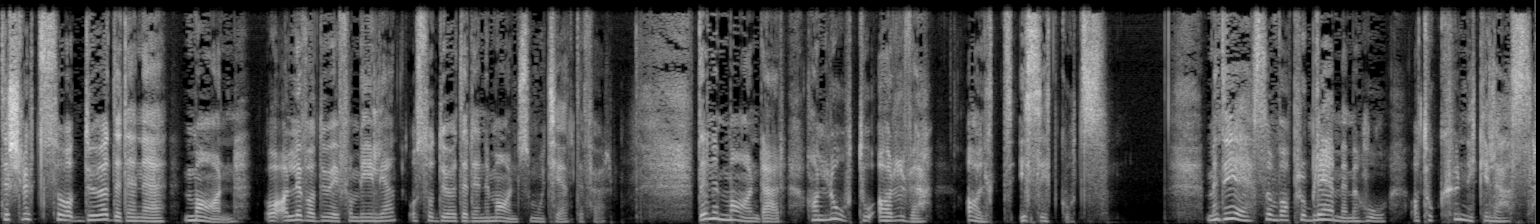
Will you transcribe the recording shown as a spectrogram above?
Til slutt så døde denne mannen, og alle var døde i familien, og så døde denne mannen som hun tjente for. Denne mannen der, han lot henne arve alt i sitt gods. Men det som var problemet med henne, at hun kunne ikke lese.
